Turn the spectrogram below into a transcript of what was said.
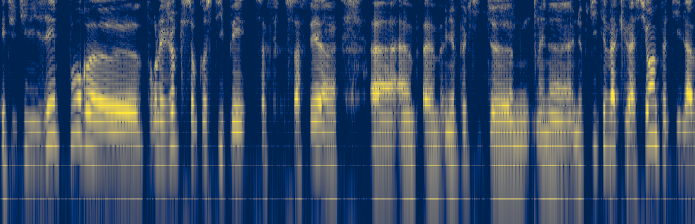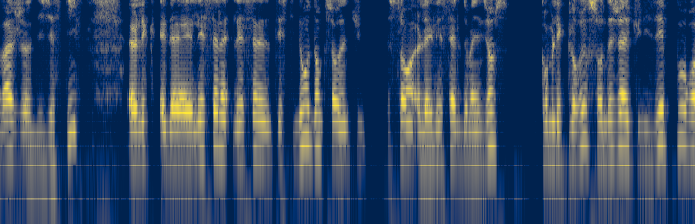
est utilisé pour, euh, pour les gens qui sont constipés. Ça, ça fait un, un, une, petite, euh, une, petite évacuation, un petit lavage digestif. Euh, les, les, les, sels, les intestinaux, donc, sont, sont les, les sels de magnésium, comme les chlorures, sont déjà utilisés pour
